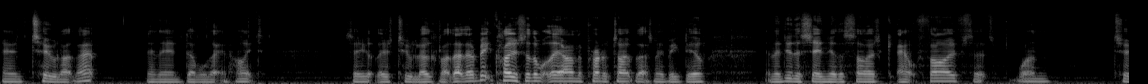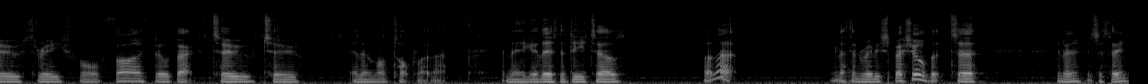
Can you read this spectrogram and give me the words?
and two like that, and then double that in height. So you got those two lugs like that. They're a bit closer than what they are on the prototype, but that's no big deal. And then do the same the other side, out five. So it's one, two, three, four, five. Build back two, two, and then on top like that. And there you go. There's the details like that. Nothing really special, but uh, you know, it's a thing.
